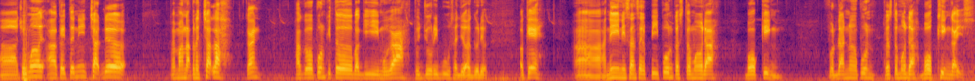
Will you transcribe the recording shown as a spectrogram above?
Ha, cuma ha, kereta ni cat dia memang nak kena cat lah kan? Harga pun kita bagi murah 7000 saja harga dia. Okey. Ha, ni Nissan Selfie pun customer dah booking. Perdana pun customer dah booking guys.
